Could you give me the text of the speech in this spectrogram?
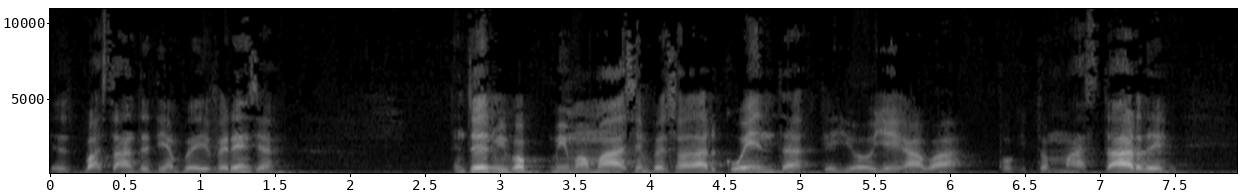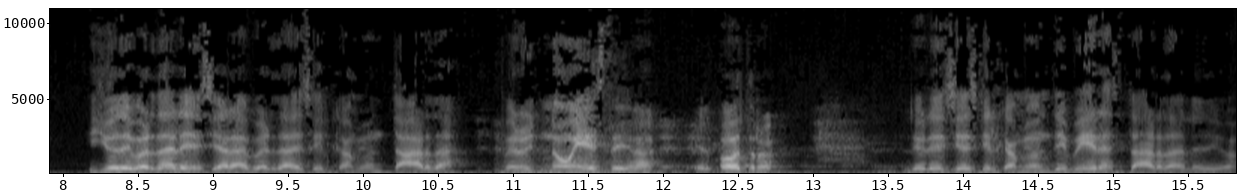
Es bastante tiempo de diferencia. Entonces mi, mi mamá se empezó a dar cuenta que yo llegaba un poquito más tarde. Y yo de verdad le decía, la verdad es que el camión tarda pero no este, ¿no? el otro. Yo le decía, es que el camión de veras tarda, le digo.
